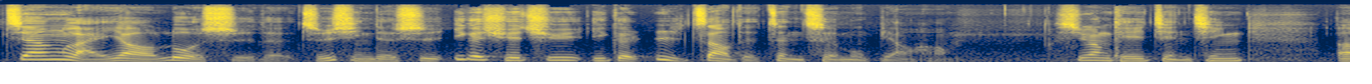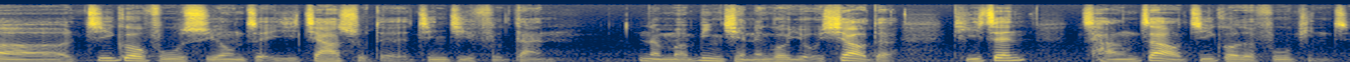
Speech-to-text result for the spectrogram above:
将来要落实的执行的是一个学区一个日照的政策目标哈。希望可以减轻呃机构服务使用者以及家属的经济负担，那么并且能够有效的提升长照机构的服务品质。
